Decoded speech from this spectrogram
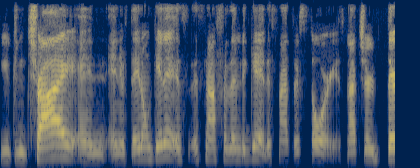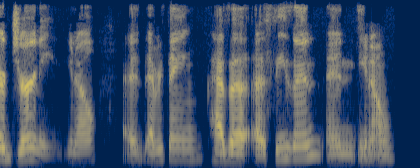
You can try and and if they don't get it, it's it's not for them to get. It's not their story. It's not your their journey, you know? Everything has a, a season and, you know,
